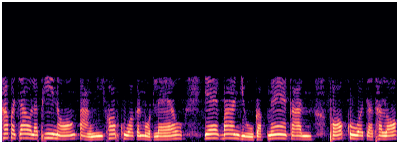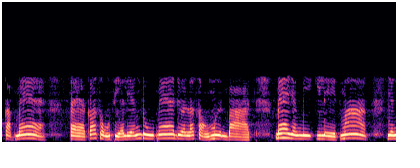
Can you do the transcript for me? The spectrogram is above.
ข้าพเจ้าและพี่น้องต่างมีครอบครัวกันหมดแล้ว แยกบ้านอยู่กับแม่กัน เพราะกลัวจะทะเลาะกับแม่ แต่ก็ส่งเสียเลี้ยงดูแม่เดือนละสองหมื่นบาท แม่ยังมีกิเลสมาก ยัง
